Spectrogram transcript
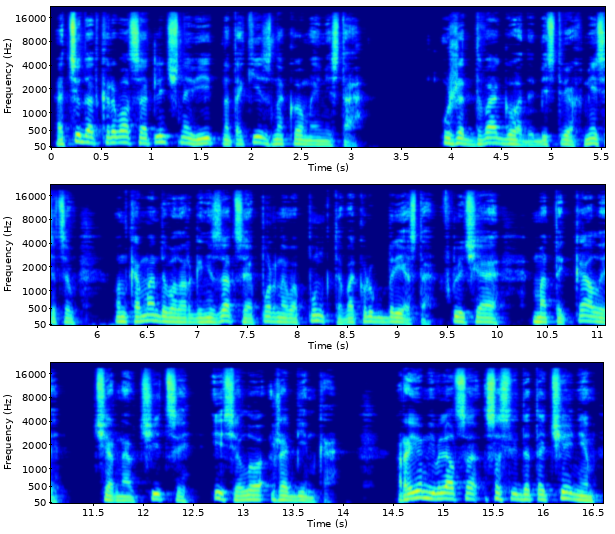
Отсюда открывался отличный вид на такие знакомые места. Уже два года, без трех месяцев, он командовал организацией опорного пункта вокруг Бреста, включая Матыкалы, Черновчицы и село Жабинка. Район являлся сосредоточением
